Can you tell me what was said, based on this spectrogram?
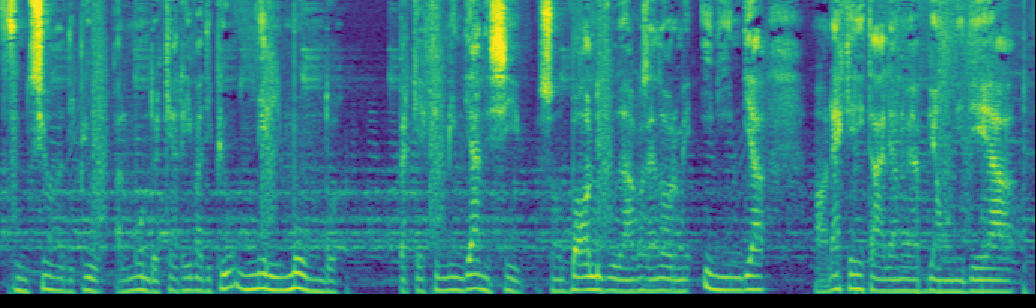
funziona di più al mondo e che arriva di più nel mondo perché i film indiani sì sono Bollywood una cosa enorme in India Ma non è che in Italia noi abbiamo un'idea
